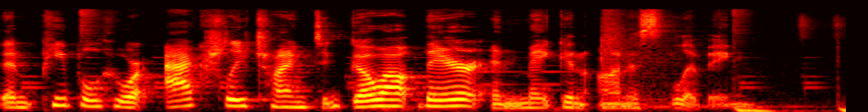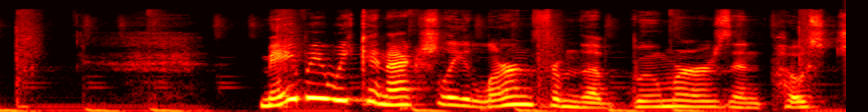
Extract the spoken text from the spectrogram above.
than people who are actually trying to go out there and make an honest living maybe we can actually learn from the boomers and post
